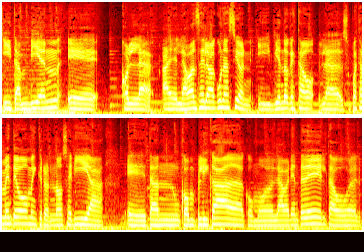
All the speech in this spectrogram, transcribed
y también eh, con la- el avance de la vacunación y viendo que está la, supuestamente Omicron no sería eh, tan complicada como la variante Delta o el-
